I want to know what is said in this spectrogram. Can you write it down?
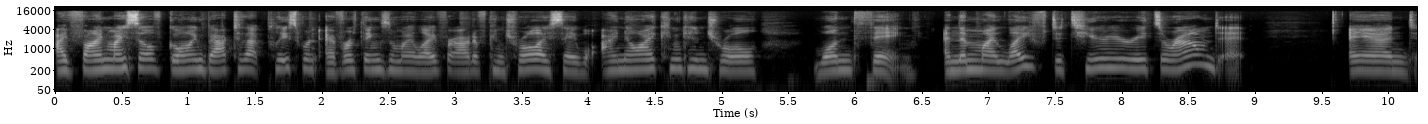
I find myself going back to that place whenever things in my life are out of control. I say, well, I know I can control one thing. And then my life deteriorates around it. And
